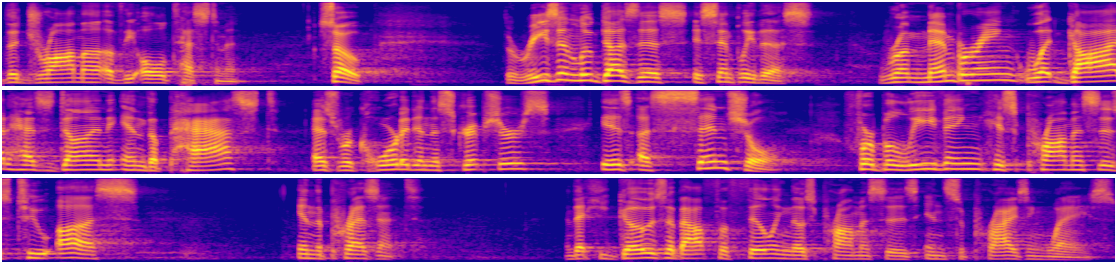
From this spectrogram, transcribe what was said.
the drama of the Old Testament. So, the reason Luke does this is simply this remembering what God has done in the past, as recorded in the scriptures, is essential for believing his promises to us in the present. And that he goes about fulfilling those promises in surprising ways.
